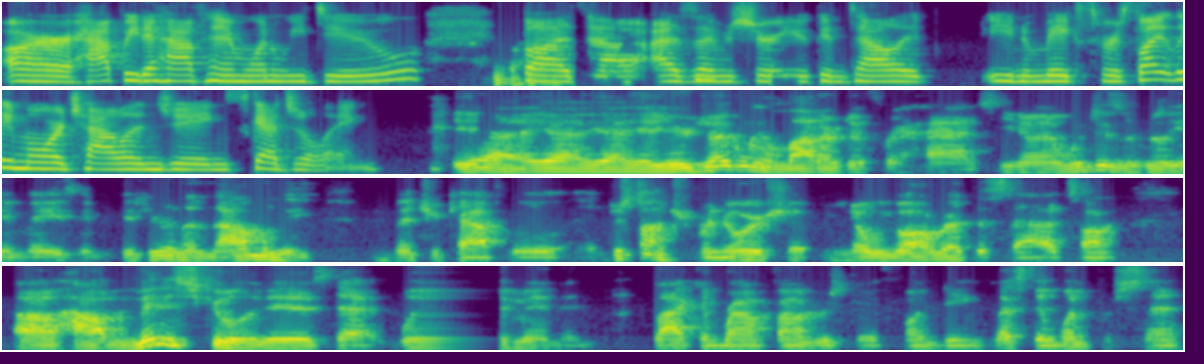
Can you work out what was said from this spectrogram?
are happy to have him when we do. But uh, as I'm sure you can tell, it you know makes for slightly more challenging scheduling. Yeah, yeah, yeah, yeah. You're juggling a lot of different hats, you know, which is really amazing because you're an anomaly in venture capital and just entrepreneurship. You know, we've all read the stats on uh, how minuscule it is that women and black and brown founders get funding, less than one percent.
